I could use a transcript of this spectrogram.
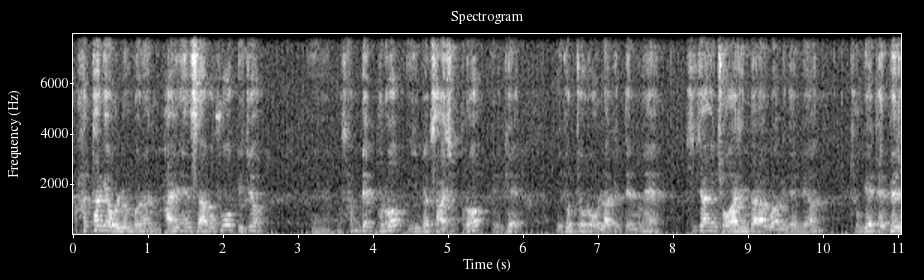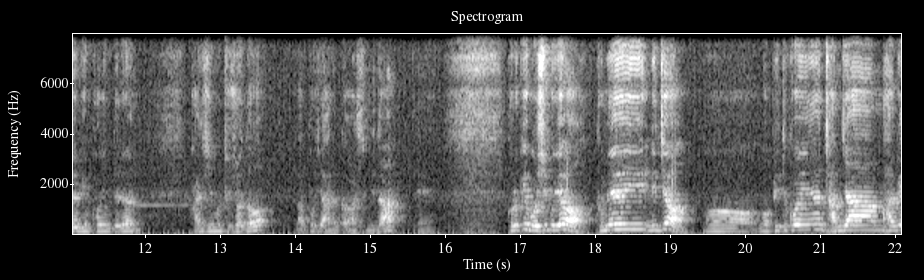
핫하게 오른 거는 바이낸스하고 후오비죠. 예, 뭐 300%, 240% 이렇게 누적적으로 올랐기 때문에 시장이 좋아진다라고 하게 되면 두 개 대표적인 코인들은 관심을 두셔도 나쁘지 않을 것 같습니다. 예. 그렇게 보시고요. 금요일이죠. 어, 뭐 비트코인은 잠잠하게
